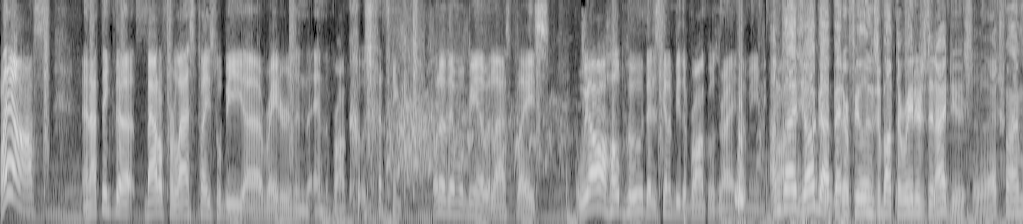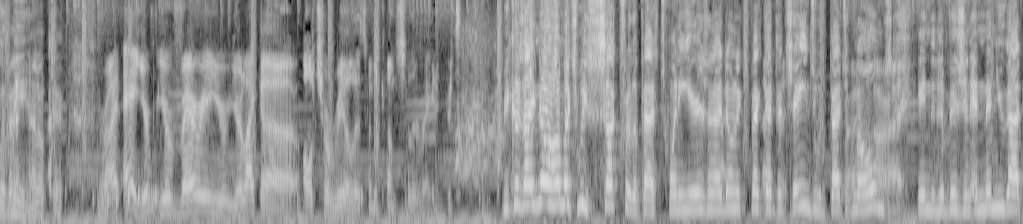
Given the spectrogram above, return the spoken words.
Playoffs. And I think the battle for last place will be uh, Raiders and the, and the Broncos. I think one of them will be in last place. We all hope who that it's going to be the Broncos, right? I mean, I'm glad y'all got better feelings about the Raiders than I do, so that's fine with me. I don't care. right? Hey, you're you're very you're you're like a ultra realist when it comes to the Raiders. Because I know how much we sucked for the past 20 years, and I don't expect that to change with Patrick Right, Mahomes right. in the division. And then you got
